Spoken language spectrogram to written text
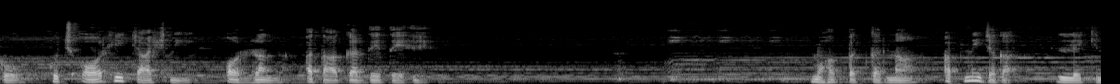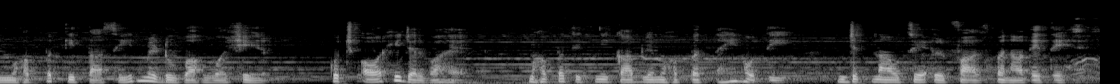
کو کچھ اور ہی چاشنی اور رنگ عطا کر دیتے ہیں۔ محبت کرنا اپنی جگہ، لیکن محبت کی تاثیر میں ڈوبا ہوا شعر۔ کچھ اور ہی جلوہ ہے۔ محبت اتنی قابل محبت نہیں ہوتی جتنا اسے الفاظ بنا دیتے ہیں۔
